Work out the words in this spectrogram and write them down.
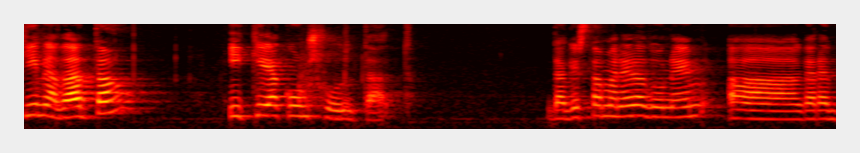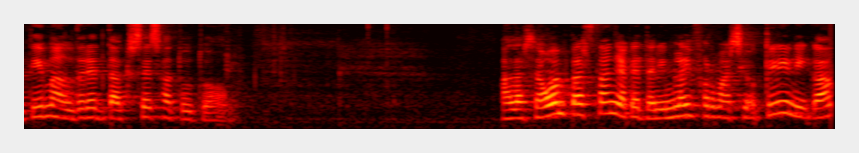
quina data i què ha consultat. D'aquesta manera donem, eh, garantim el dret d'accés a tothom. A la següent pestanya que tenim la informació clínica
